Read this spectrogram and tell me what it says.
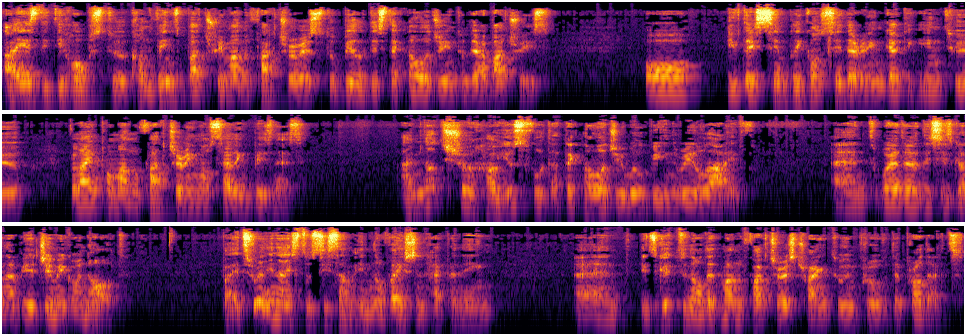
ISDT hopes to convince battery manufacturers to build this technology into their batteries, or if they're simply considering getting into lipo manufacturing or selling business. I'm not sure how useful that technology will be in real life and whether this is gonna be a gimmick or not. But it's really nice to see some innovation happening and it's good to know that manufacturers trying to improve the products.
